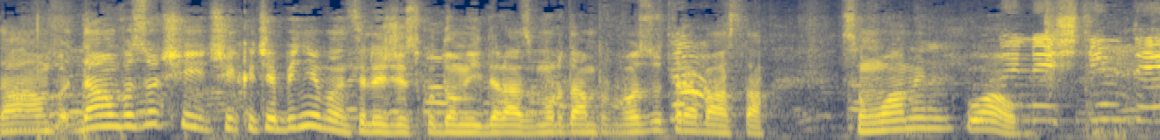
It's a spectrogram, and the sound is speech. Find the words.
da, am, da, am văzut și, și că ce bine vă înțelegeți cu domnii de la Smurd, am văzut treaba asta. Sunt oameni, wow. Noi ne știm de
